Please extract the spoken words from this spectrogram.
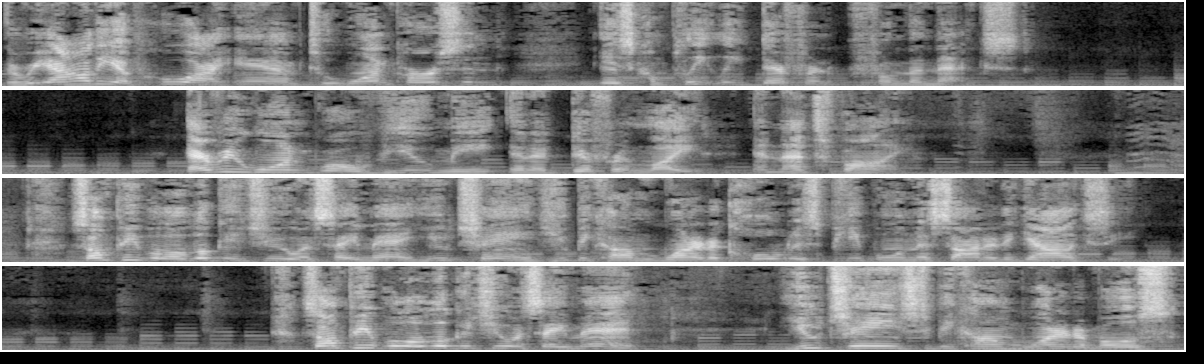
the reality of who I am to one person is completely different from the next. Everyone will view me in a different light, and that's fine. Some people will look at you and say, Man, you changed. You become one of the coldest people on this side of the galaxy. Some people will look at you and say, Man, you changed to become one of the most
